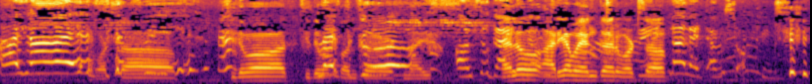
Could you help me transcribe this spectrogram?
Hi guys. Wait, up? No, like, I'm stalking.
